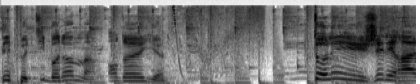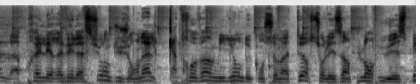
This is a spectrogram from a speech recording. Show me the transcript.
des petits bonhommes en deuil. Tollé général après les révélations du journal 80 millions de consommateurs sur les implants USB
